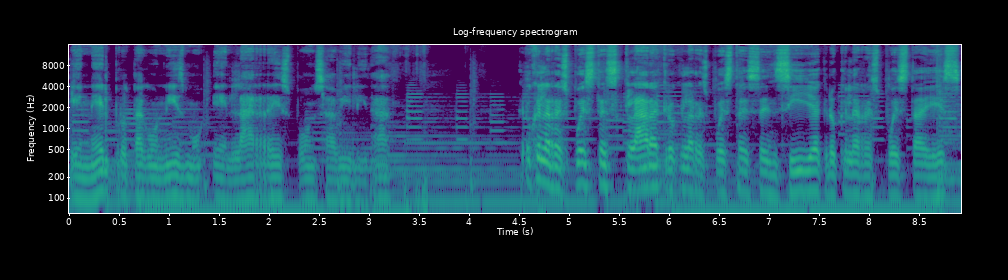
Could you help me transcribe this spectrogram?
en el protagonismo, en la responsabilidad? Creo que la respuesta es clara, creo que la respuesta es sencilla, creo que la respuesta es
